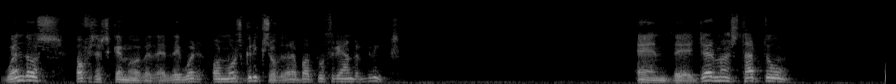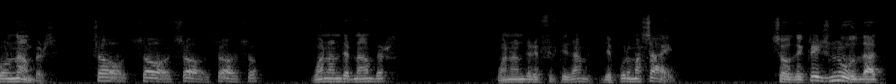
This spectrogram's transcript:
When those officers came over there, they were almost Greeks over there, about two, three hundred Greeks. And the Germans start to call numbers. So, so, so, so, so. 100 numbers, 150 numbers, they put them aside. So the Greeks knew that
